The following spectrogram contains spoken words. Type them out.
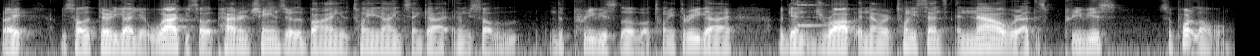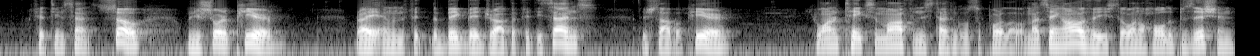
right? We saw the 30 guy get whacked. We saw the pattern change there, the buying, the 29 cent guy, and then we saw the, the previous low about 23 guy again drop, and now we're at 20 cents, and now we're at this previous support level, 15 cents. So when you're short up here, right, and when the, the big bid dropped at 50 cents, the stop up here, you want to take some off in this technical support level. I'm not saying all of it. You still want to hold a position,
